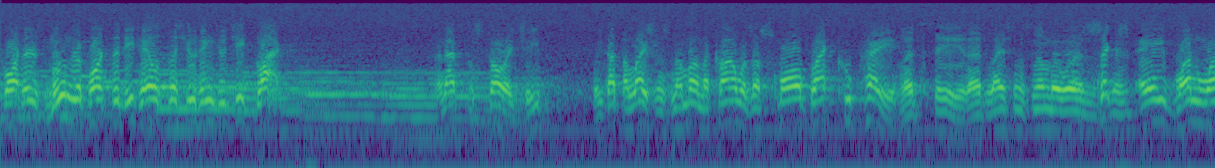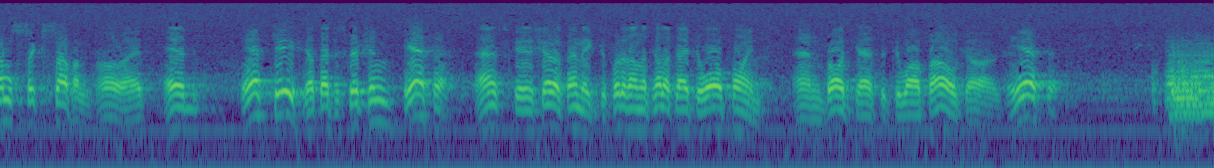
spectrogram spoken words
Headquarters, Moon reports the details of the shooting to Chief Black. And that's the story, Chief. We got the license number, and the car was a small black coupe. Let's see. That license number was 6A1167. All right. Ed? Yes, Chief. Got that description? Yes, sir. Ask uh, Sheriff Emig to put it on the teletype to all points and broadcast it to our prowl cars. Yes, sir.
